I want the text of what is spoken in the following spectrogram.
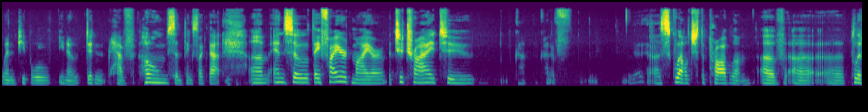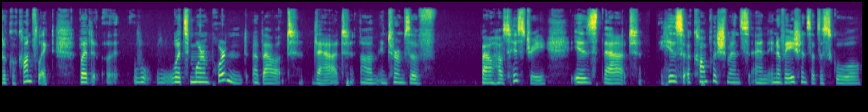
when people, you know, didn't have homes and things like that? Um, and so they fired Meyer to try to kind of uh, squelch the problem of uh, uh, political conflict. But uh, w- what's more important about that, um, in terms of Bauhaus history, is that his accomplishments and innovations at the school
